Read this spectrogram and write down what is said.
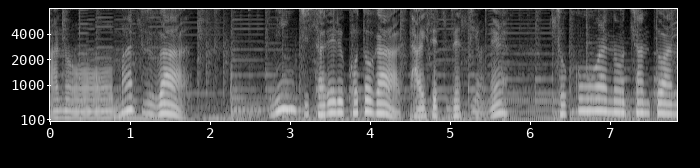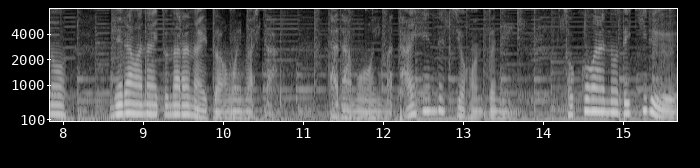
あのー、まずは認知されることが大切ですよね。そこをあのちゃんとあの狙わないとならないとは思いました。ただもう今大変ですよ本当に。そこはあのできる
